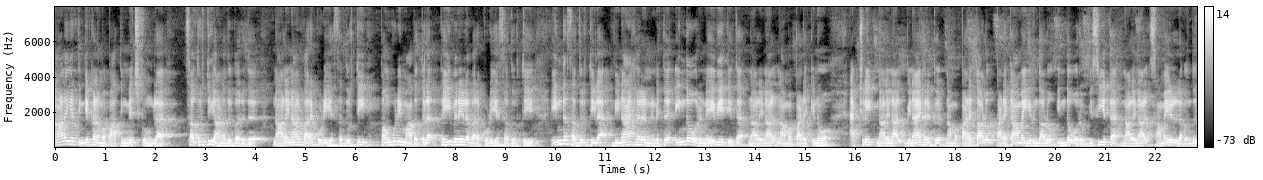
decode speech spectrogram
நாளைய திங்கக்கிழமை பார்த்தீங்கன்னு வச்சுக்கோங்களேன் சதுர்த்தியானது வருது. நாளை நாள் வரக்கூடிய சதுர்த்தி பங்குனி மாதத்தில் தேய்பிரையில் வரக்கூடிய சதுர்த்தி. இந்த சதுர்த்தியில் விநாயகரை நினைத்து இந்த ஒரு நெய்வேத்தியத்தை நாளை நாள் நாம் படைக்கணும். ஆக்சுவலி நாளை நாள் விநாயகருக்கு நாம் படைத்தாலும் படைக்காமல் இருந்தாலும் இந்த ஒரு விஷயத்தை நாளை நாள் சமையலில் வந்து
